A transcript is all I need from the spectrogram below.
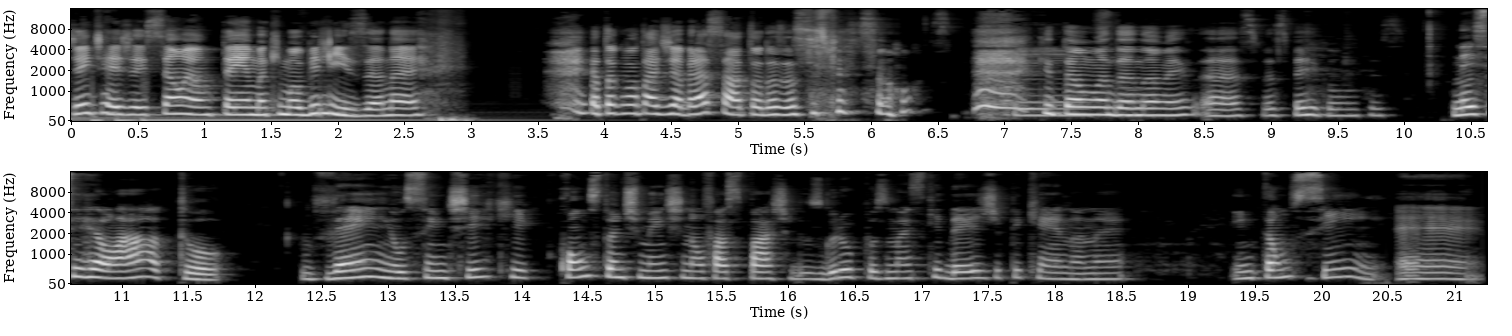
Gente, rejeição é um tema que mobiliza, né? Eu tô com vontade de abraçar todas essas pessoas sim, que estão mandando as, as perguntas. Nesse relato, vem o sentir que constantemente não faz parte dos grupos, mas que desde pequena, né? Então, sim, é,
